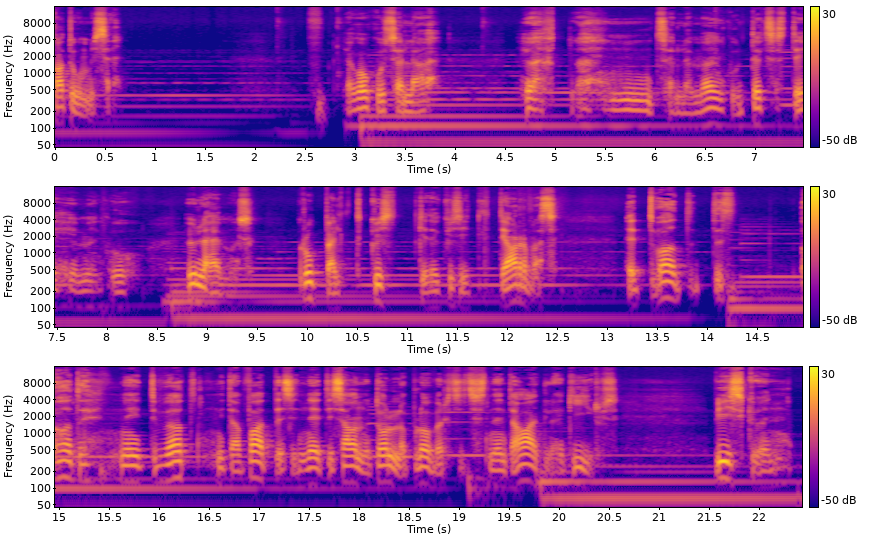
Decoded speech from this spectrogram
kadumise. ja kogu selle, selle mängu, Texas Techi mängu ülemus Ruppelt küs-, keda küsitleti, arvas, et vaadates, vaade neid, vaat-, mida vaatasid, need ei saanud olla Ploversid, sest nende aeglane kiirus viiskümmend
